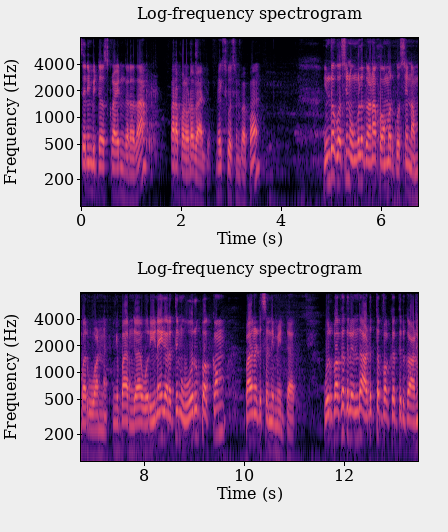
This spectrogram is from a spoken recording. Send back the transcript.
சென்டிமீட்டர் ஸ்கொயருங்கிறதா பரப்பளவோட வேல்யூ நெக்ஸ்ட் கொஸ்டின் பார்ப்போம். இந்த கொஸ்டின் உங்களுக்கான ஹோம்ஒர்க் கொஸ்டின் நம்பர் ஒன்று இங்கே பாருங்கள் ஒரு இணைகரத்தின் ஒரு பக்கம் பதினெட்டு சென்டிமீட்டர் ஒரு பக்கத்திலிருந்து அடுத்த பக்கத்திற்கான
